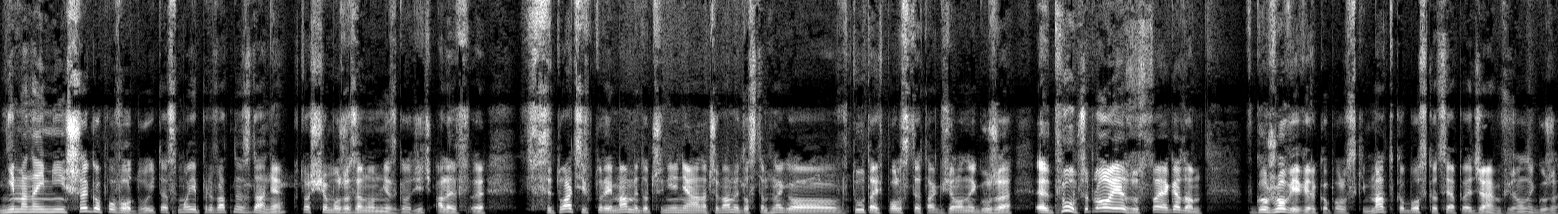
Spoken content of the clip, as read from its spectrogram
Nie ma najmniejszego powodu, i to jest moje prywatne zdanie, ktoś się może ze mną nie zgodzić, ale w, w sytuacji, w której mamy do czynienia, znaczy mamy dostępnego tutaj w Polsce, tak, w Zielonej Górze, e, przepraszam, o Jezus, co ja gadam, w Gorzowie Wielkopolskim, Matko Bosko, co ja powiedziałem, w Zielonej Górze,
